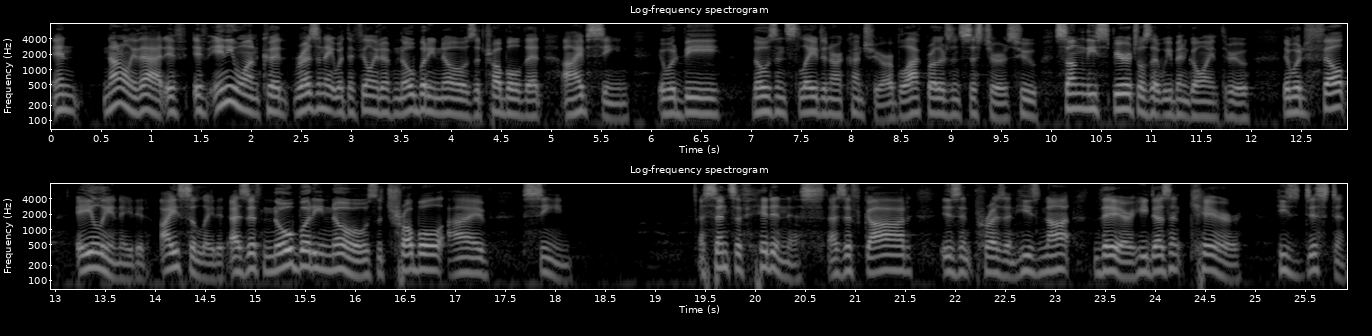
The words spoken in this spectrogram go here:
And not only that, if, if anyone could resonate with the feeling of nobody knows the trouble that I've seen, it would be those enslaved in our country, our black brothers and sisters who sung these spirituals that we've been going through, that would felt alienated, isolated, as if nobody knows the trouble I've seen. A sense of hiddenness, as if God isn't present. He's not there. He doesn't care. He's distant.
